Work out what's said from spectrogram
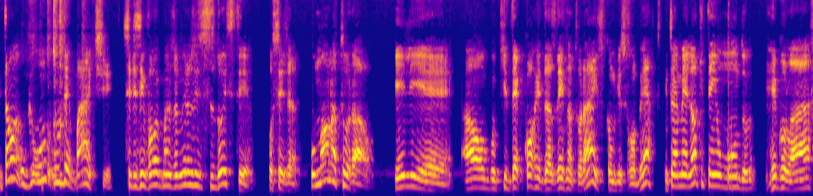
Então, o, o debate se desenvolve mais ou menos nesses dois termos, ou seja, o mal natural ele é algo que decorre das leis naturais, como disse o Roberto, então é melhor que tenha um mundo regular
